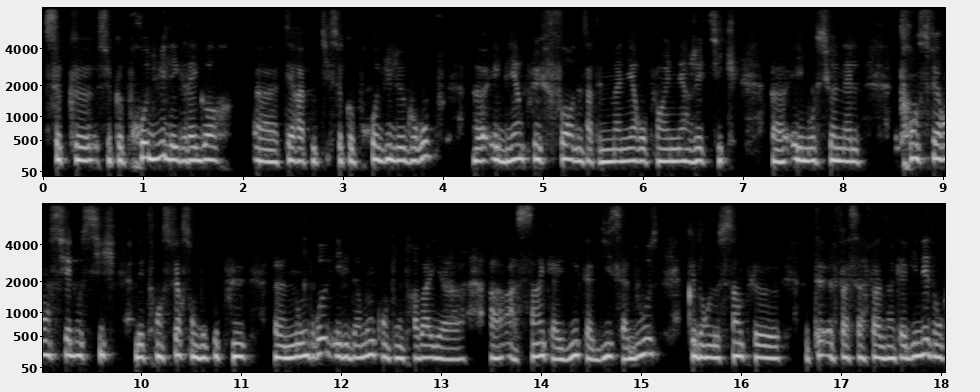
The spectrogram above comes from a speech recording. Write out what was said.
ce que ce que produit l'égrégore euh, thérapeutique, ce que produit le groupe est bien plus fort d'une certaine manière au plan énergétique, euh, émotionnel, transférentiel aussi. Les transferts sont beaucoup plus euh, nombreux, évidemment, quand on travaille à, à, à, 5, à 8, à 10, à 12, que dans le simple face à face d'un cabinet. Donc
